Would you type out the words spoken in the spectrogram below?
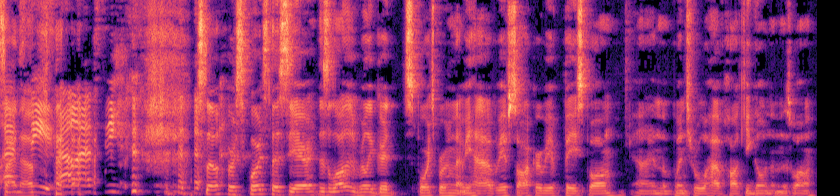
sign up. LFC, LFC. so for sports this year, there's a lot of really good sports program that we have. We have soccer, we have baseball. Uh, in the winter, we'll have hockey going on as well.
